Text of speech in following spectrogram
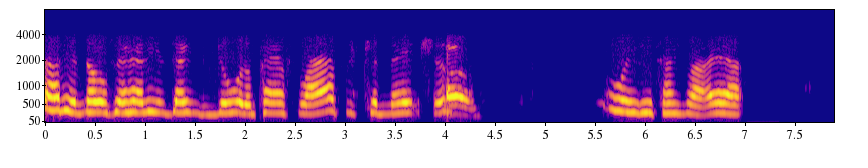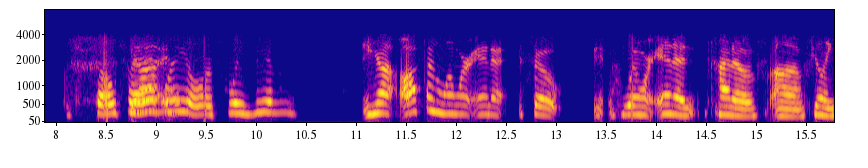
I didn't know if it had anything to do with a past life or connection. Oh. Or anything like that. So family, yeah, or if we've been yeah, often when we're in it, so when we're in a kind of um, feeling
